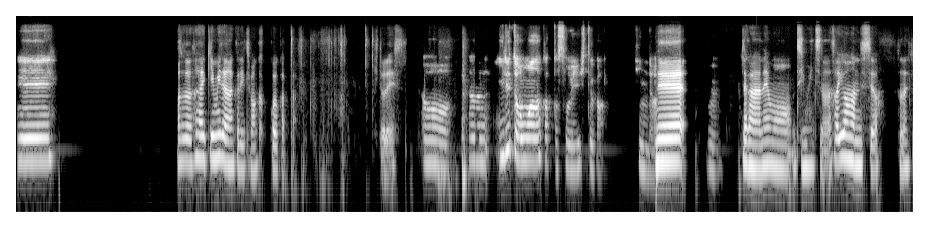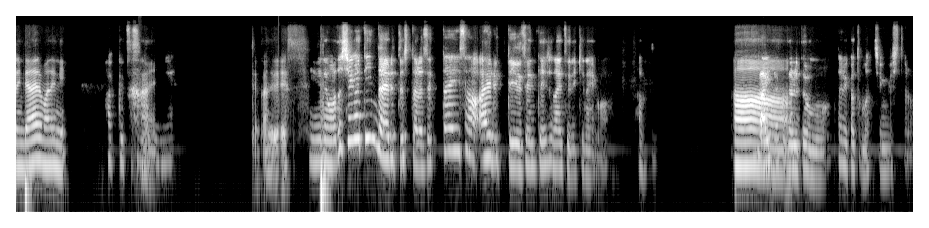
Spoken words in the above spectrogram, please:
えー、まあただ最近見た中で一番かっこよかった人です。ああ、いると思わなかった、そういう人が。Tinder。ねえ。うん、だからね、もう地道な作業なんですよ。その人に出会えるまでに。っ発掘するよね。ていう感じです。えーでも私が Tinder やるとしたら絶対さ、会えるっていう前提じゃないとできないわ。多分会いたああくなると思う。誰かとマッチングしたら。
